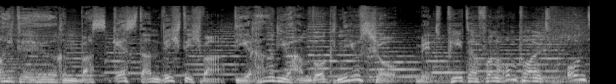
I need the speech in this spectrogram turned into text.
Heute hören, was gestern wichtig war. Die Radio Hamburg News Show mit Peter von Rumpold und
